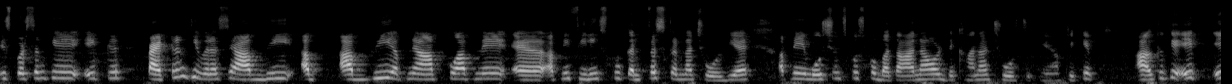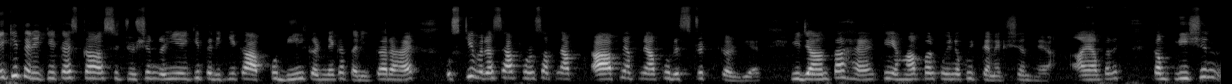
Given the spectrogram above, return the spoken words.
इस पर्सन के एक पैटर्न की वजह से आप भी, अब, आप भी अपने आप को, अपने अपनी फीलिंग्स को कन्फेस करना छोड़ दिया है। अपने इमोशंस को उसको बताना और दिखाना छोड़ चुके हैं ठीक है? क्योंकि एक एक ही तरीके का इसका सिचुएशन रही है, एक ही तरीके का आपको डील करने का तरीका रहा है, उसकी वजह से आप थोड़ा सा अपने आप, आपने अपने आप को रिस्ट्रिक्ट कर लिया है। ये जानता है कि यहाँ पर कोई ना कोई कनेक्शन है। यहाँ पर कंप्लीशन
